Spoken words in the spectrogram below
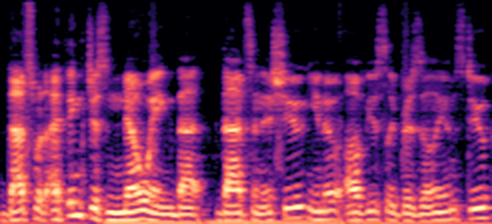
that's what I think just knowing that that's an issue, you know, obviously Brazilians do.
